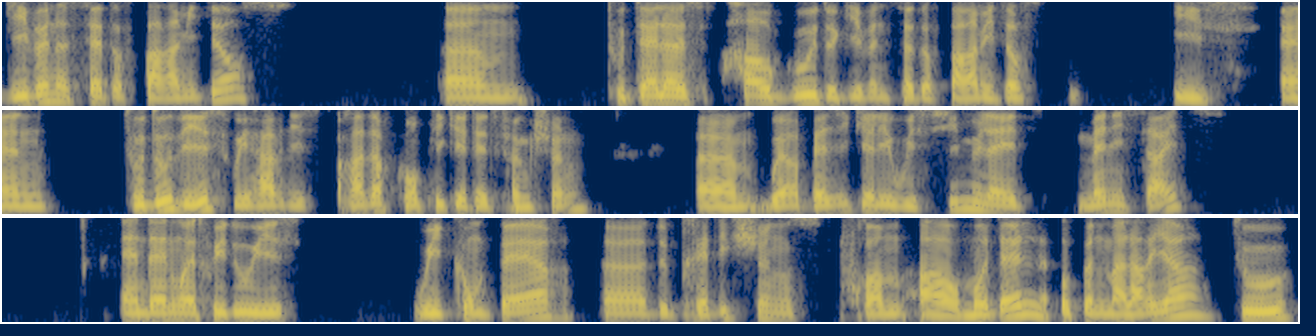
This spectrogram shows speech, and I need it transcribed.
given a set of parameters, um, to tell us how good a given set of parameters is. And to do this, we have this rather complicated function um, where basically we simulate many sites. And then what we do is we compare uh, the predictions from our model, open malaria, to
